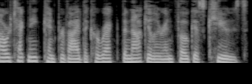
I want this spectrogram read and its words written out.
our technique can provide the correct binocular and focus cues.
